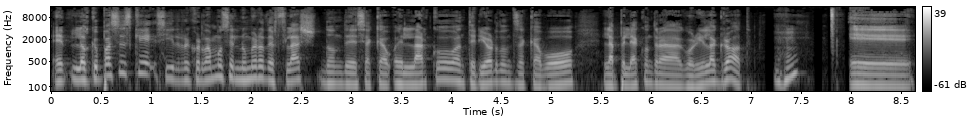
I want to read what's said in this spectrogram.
Eh, lo que pasa es que si recordamos el número de Flash donde se acabó, el arco anterior donde se acabó la pelea contra Gorilla Grodd, eh,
